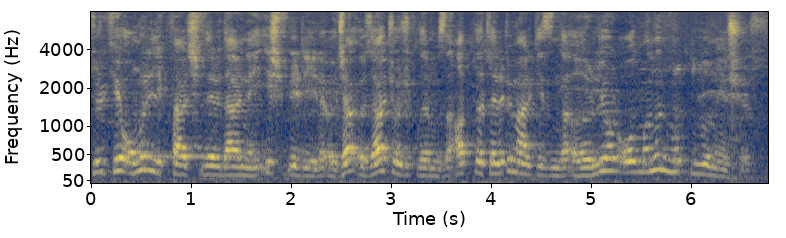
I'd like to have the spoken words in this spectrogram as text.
Türkiye Omurilik Felçlileri Derneği işbirliğiyle özel, çocuklarımızı Atla Terapi Merkezi'nde ağırlıyor olmanın mutluluğunu yaşıyoruz.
